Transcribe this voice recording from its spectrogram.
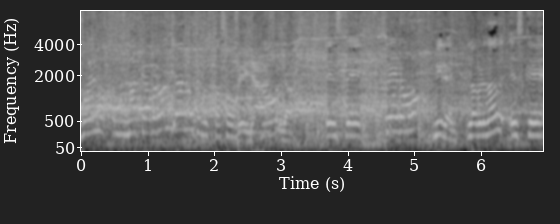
Bueno, macabrón ya lo que nos pasó. Sí, ya, ¿no? eso ya. Este, pero miren, la verdad es que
